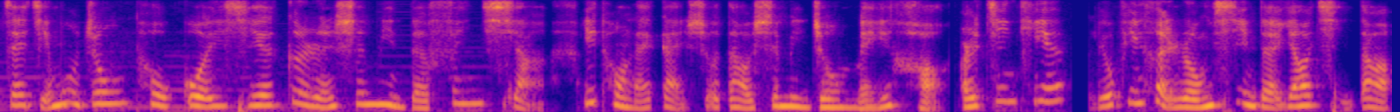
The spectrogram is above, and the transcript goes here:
在节目中透过一些个人生命的分享，一同来感受到生命中美好。而今天，刘平很荣幸地邀请到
